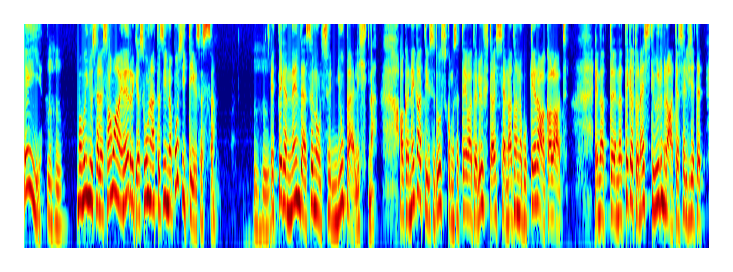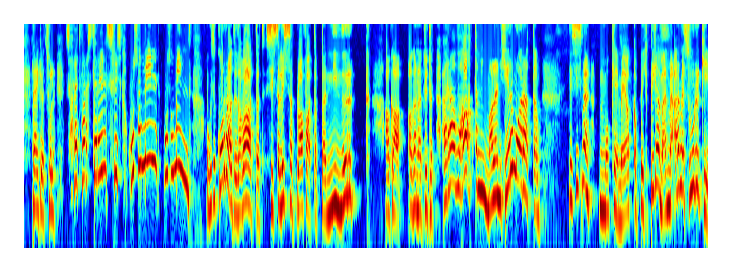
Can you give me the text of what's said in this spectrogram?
ei mm, -hmm. ma võin ju sellesama energia suunata sinna positiivsesse Mm -hmm. et tegelikult nende sõnul see on jube lihtne, aga negatiivsed uskumused teevad veel ühte asja, nad on nagu kerakalad. et nad, nad tegelikult on hästi õrnad ja sellised, et räägivad sulle, sa oled varsti rentslis, usu mind, usu mind. aga kui sa korra teda vaatad, siis ta lihtsalt plahvatab, ta on nii nõrk, aga, aga nad ütlevad, ära vaata mind, ma olen hirmuäratav ja siis me, no okei okay,, me ei hakka, pigem ärme, ärme surgi,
